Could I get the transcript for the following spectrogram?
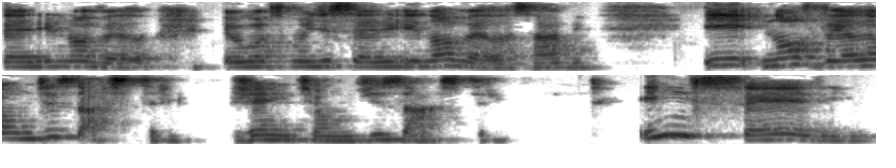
série e novela. Eu gosto muito de série e novela, sabe? E novela é um desastre. Gente, é um desastre. E em série,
